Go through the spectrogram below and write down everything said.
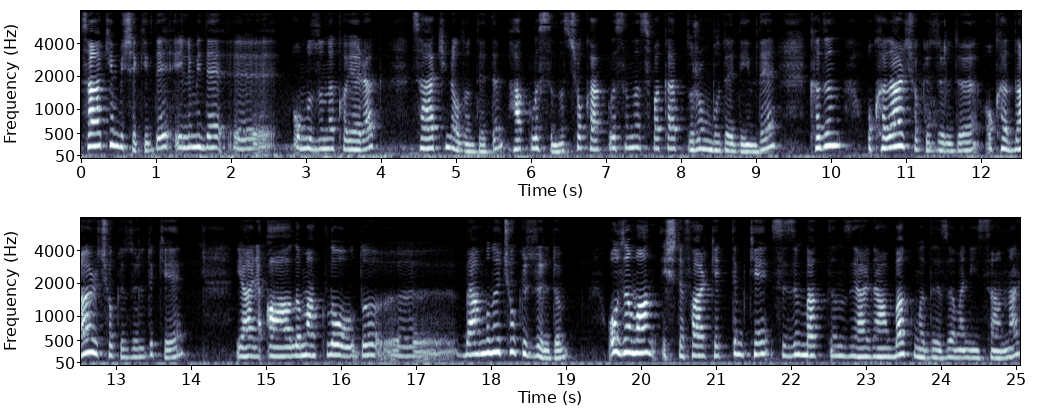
Sakin bir şekilde elimi de e, omuzuna koyarak sakin olun dedim. Haklısınız, çok haklısınız fakat durum bu dediğimde kadın o kadar çok üzüldü, o kadar çok üzüldü ki yani ağlamaklı oldu. Ee, ben buna çok üzüldüm. O zaman işte fark ettim ki sizin baktığınız yerden bakmadığı zaman insanlar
